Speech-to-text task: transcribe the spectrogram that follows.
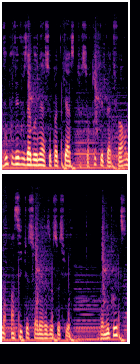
Vous pouvez vous abonner à ce podcast sur toutes les plateformes ainsi que sur les réseaux sociaux. Bonne écoute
